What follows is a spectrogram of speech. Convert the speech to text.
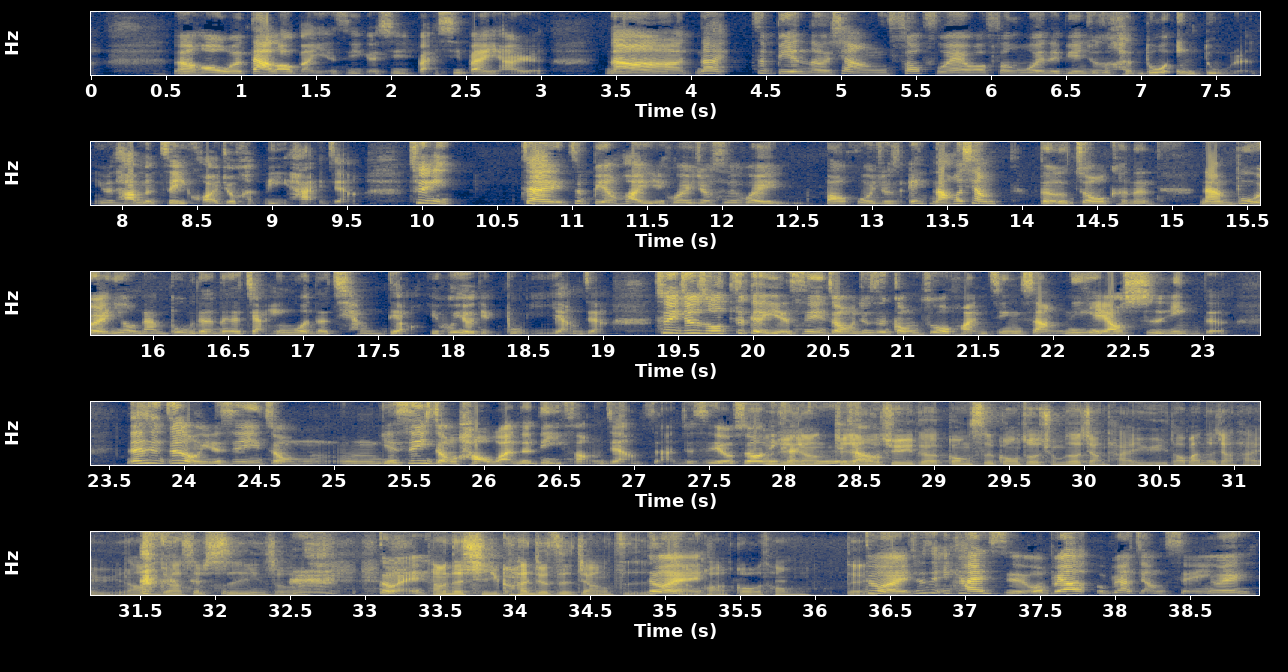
然后我的大老板也是一个西班西班牙人。那那这边呢，像 software 或分位那边就是很多印度人，因为他们这一块就很厉害这样，所以。在这边的话，也会就是会包括就是哎，然后像德州，可能南部人也有南部的那个讲英文的腔调，也会有点不一样这样。所以就是说，这个也是一种就是工作环境上你也要适应的。但是这种也是一种嗯，也是一种好玩的地方这样子啊。就是有时候你就像就像我去一个公司工作，全部都讲台语，老板都讲台语，然后你就要去适应说，对，他们的习惯就是这样子对话沟通。对，对，就是一开始我不要我不要讲谁，因为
